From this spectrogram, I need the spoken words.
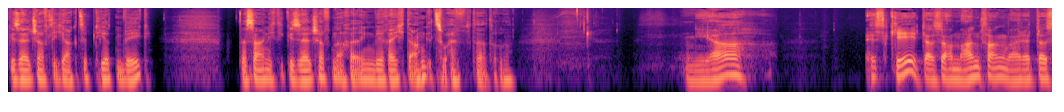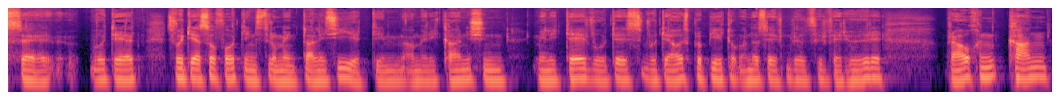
gesellschaftlich akzeptiertem Weg, dass eigentlich die Gesellschaft nachher irgendwie recht angezweifelt hat, oder? Ja, es geht. Also am Anfang war das, äh, wurde er, es wurde ja sofort instrumentalisiert. Im amerikanischen Militär wurde es wurde ausprobiert, ob man das eventuell für Verhöre brauchen kann.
